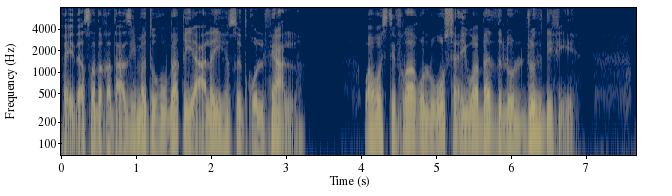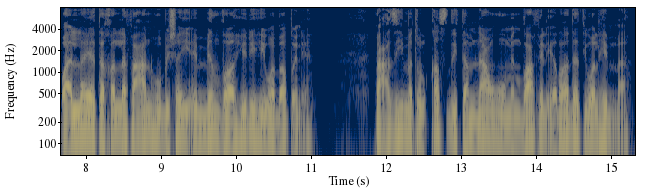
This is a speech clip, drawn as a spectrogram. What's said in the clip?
فإذا صدقت عزيمته بقي عليه صدق الفعل. وهو استفراغ الوسع وبذل الجهد فيه. وألا يتخلف عنه بشيء من ظاهره وباطنه. فعزيمة القصد تمنعه من ضعف الإرادة والهمة.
